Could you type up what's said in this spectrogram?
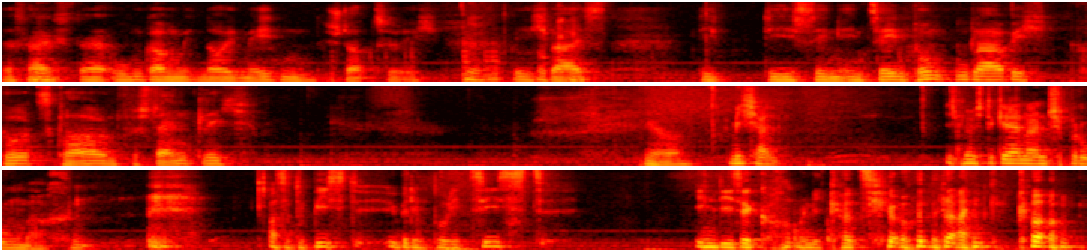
das heißt ja. Umgang mit neuen Medien Stadt Zürich. Wie ich okay. weiß, die, die sind in zehn Punkten, glaube ich, kurz, klar und verständlich. Ja. Michael, ich möchte gerne einen Sprung machen. Also du bist über den Polizist in diese Kommunikation reingekommen,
